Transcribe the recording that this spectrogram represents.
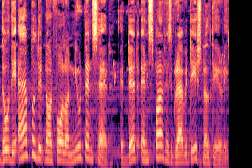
though the apple did not fall on Newton's head, it did inspire his gravitational theory.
